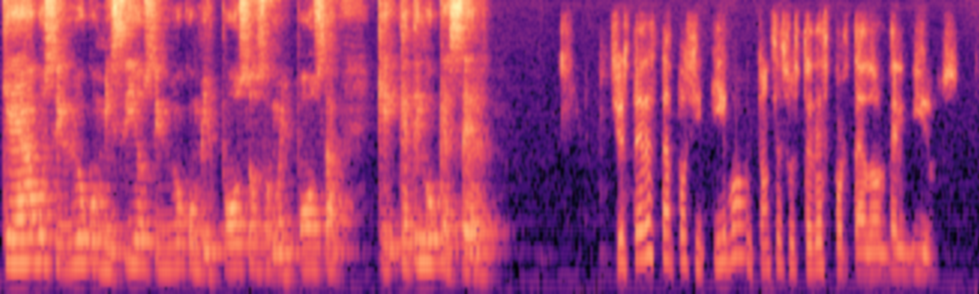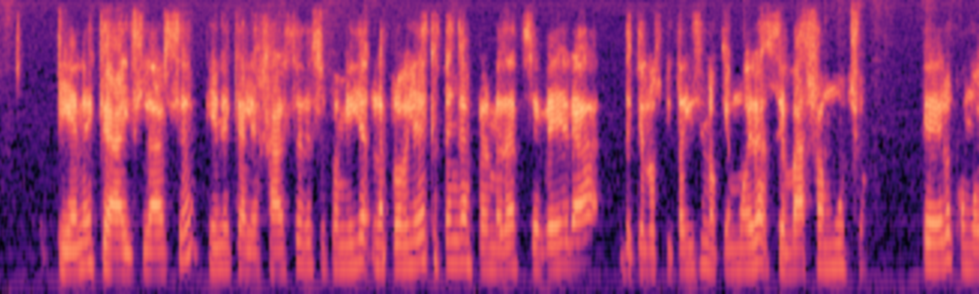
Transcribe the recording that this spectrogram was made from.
¿Qué hago si vivo con mis hijos, si vivo con mi esposo o mi esposa? ¿Qué, ¿Qué, tengo que hacer? Si usted está positivo, entonces usted es portador del virus. Tiene que aislarse, tiene que alejarse de su familia. La probabilidad de que tenga enfermedad severa, de que lo hospitalicen o que muera, se baja mucho. Pero como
